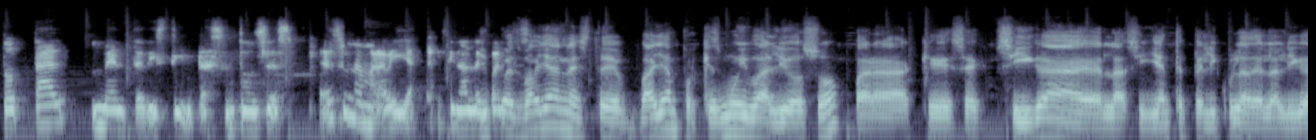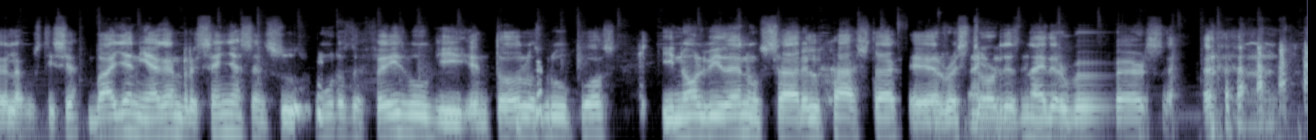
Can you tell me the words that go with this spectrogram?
totalmente distintas. Entonces, es una maravilla al final de y cuentas. pues vayan este vayan porque es muy valioso para que se siga la siguiente película de la Liga de la Justicia. Vayan y hagan reseñas en sus muros de Facebook y en todos los grupos. Y no olviden usar el hashtag eh, Restore the Snyderverse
